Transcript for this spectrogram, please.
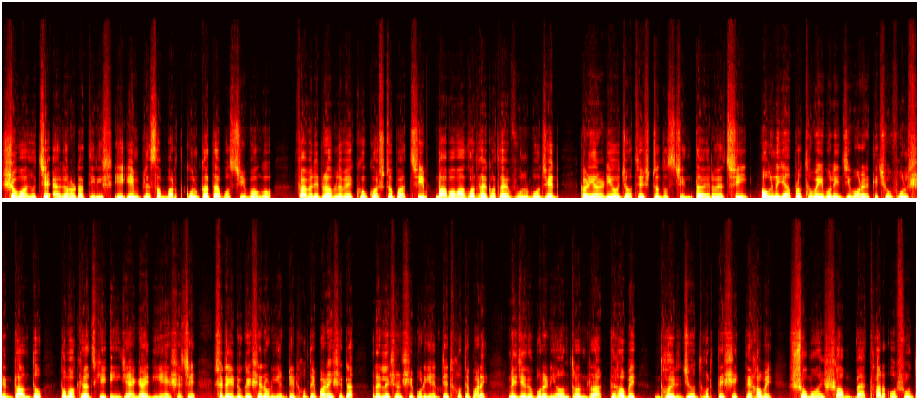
সময় হচ্ছে এগারোটা তিরিশ A M place of birth Kolkata, Paschimbanga. Family প্রবলেমে খুব কষ্ট পাচ্ছি। বাবা মা কথায় কথায় ভুল বোঝেন। ক্যারিয়ার নিয়েও যথেষ্ট দুশ্চিন্তায় রয়েছি। অগ্নিজা, প্রথমেই বলি, জীবনের কিছু ভুল সিদ্ধান্ত তোমাকে আজকে এই জায়গায় নিয়ে এসেছে। সেটা এডুকেশন ওরিয়েন্টেড হতে পারে, সেটা রিলেশনশিপ ওরিয়েন্টেড হতে পারে। নিজের উপরে নিয়ন্ত্রণ রাখতে হবে। ধৈর্য ধরতে শিখতে হবে। সময় সব ব্যথার ওষুধ।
